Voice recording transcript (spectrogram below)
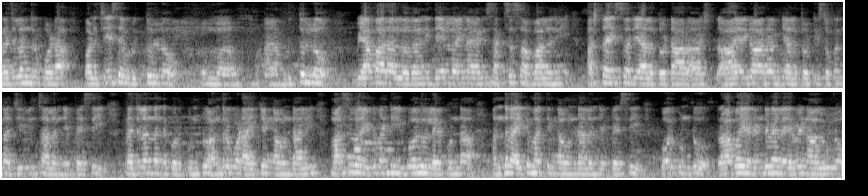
ప్రజలందరూ కూడా వాళ్ళు చేసే వృత్తుల్లో వృత్తుల్లో వ్యాపారాల్లో కానీ దేనిలో అయినా కానీ సక్సెస్ అవ్వాలని అష్ట ఐశ్వర్యాలతో ఆయుర ఆరోగ్యాలతోటి సుఖంగా జీవించాలని చెప్పేసి ప్రజలందరినీ కోరుకుంటూ అందరూ కూడా ఐక్యంగా ఉండాలి. మనసులో ఎటువంటి ఇగోలు లేకుండా అందరూ ఐకమత్యంగా ఉండాలని చెప్పేసి కోరుకుంటూ రాబోయే రెండు వేల ఇరవై నాలుగులో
